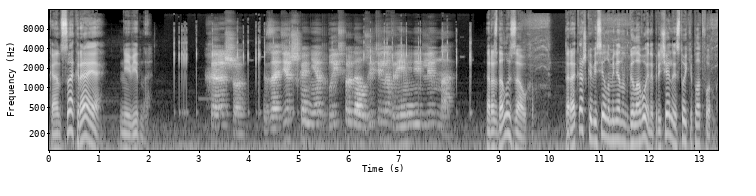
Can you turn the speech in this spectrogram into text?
Конца края не видно. Хорошо. Задержка нет быть продолжительно времени длинна. Раздалось за ухом. Таракашка висел у меня над головой на причальной стойке платформы.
